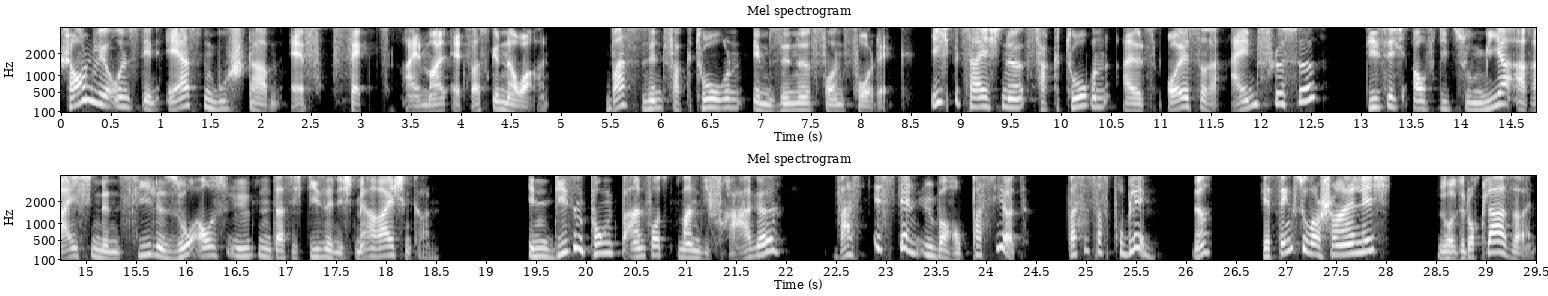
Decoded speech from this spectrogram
Schauen wir uns den ersten Buchstaben F Facts einmal etwas genauer an. Was sind Faktoren im Sinne von Vordeck? Ich bezeichne Faktoren als äußere Einflüsse, die sich auf die zu mir erreichenden Ziele so ausüben, dass ich diese nicht mehr erreichen kann. In diesem Punkt beantwortet man die Frage, was ist denn überhaupt passiert? Was ist das Problem? Jetzt denkst du wahrscheinlich, sollte doch klar sein.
